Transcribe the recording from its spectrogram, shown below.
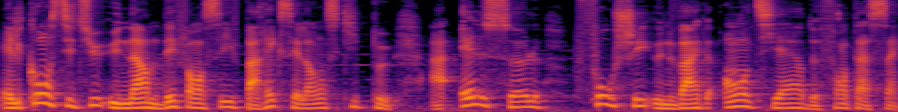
Elle constitue une arme défensive par excellence qui peut, à elle seule, faucher une vague entière de fantassins.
